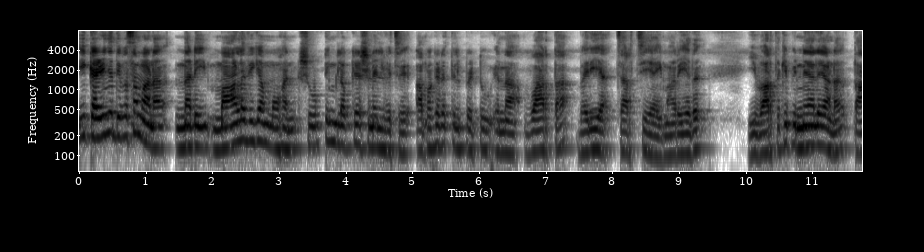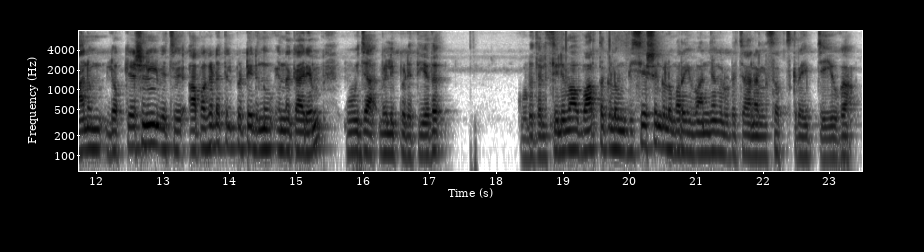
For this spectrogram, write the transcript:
ഈ കഴിഞ്ഞ ദിവസമാണ് നടി മാളവിക മോഹൻ ഷൂട്ടിംഗ് ലൊക്കേഷനിൽ വെച്ച് അപകടത്തിൽപ്പെട്ടു എന്ന വാർത്ത വലിയ ചർച്ചയായി മാറിയത്. ഈ വാർത്തയ്ക്ക് പിന്നാലെയാണ് താനും ലൊക്കേഷനിൽ വെച്ച് അപകടത്തിൽപ്പെട്ടിരുന്നു എന്ന കാര്യം പൂജ വെളിപ്പെടുത്തിയത്. കൂടുതൽ സിനിമ വാർത്തകളും വിശേഷങ്ങളും അറിയുവാൻ ഞങ്ങളുടെ ചാനൽ സബ്സ്ക്രൈബ് ചെയ്യുക.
